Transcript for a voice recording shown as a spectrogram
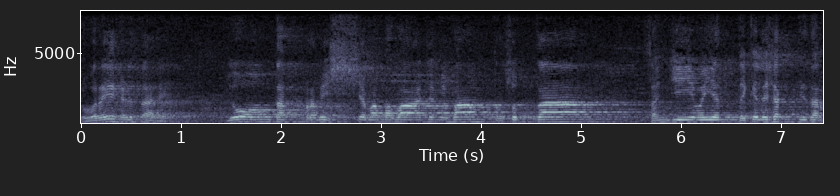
ಇವರೇ ಹೇಳ್ತಾರೆ. ಯೋ ಅಂತ ಪ್ರವಿಶ್ಯ ಮಮವಾಚ ಮಿಮಾಂ ಪ್ರಸುಪ್ತ ಸಂಜೀವಯತ್ತಖಿಲ ಶಕ್ತಿಧರ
